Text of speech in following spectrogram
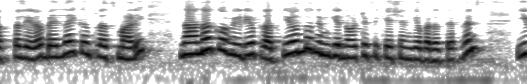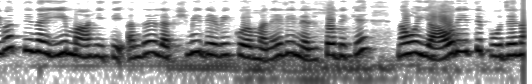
ಪಕ್ಕದಲ್ಲಿರೋ ಬೆಲ್ಲೈಕನ್ ಪ್ರೆಸ್ ಮಾಡಿ. ನಾನಾಕೋ ವಿಡಿಯೋ ಪ್ರತಿಯೊಂದು ನಿಮಗೆ ನೋಟಿಫಿಕೇಷನ್ಗೆ ಬರುತ್ತೆ ಫ್ರೆಂಡ್ಸ್ ಇವತ್ತಿನ ಈ ಮಾಹಿತಿ ಅಂದರೆ ಲಕ್ಷ್ಮೀ ದೇವಿ ಕು ಮನೆಯಲ್ಲಿ ನೆಲೆಸೋದಕ್ಕೆ ನಾವು ಯಾವ ರೀತಿ ಪೂಜೆನ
